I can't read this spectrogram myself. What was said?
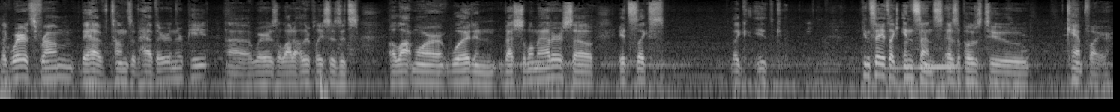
like where it's from. They have tons of heather in their peat, uh, whereas a lot of other places it's a lot more wood and vegetable matter. So it's like like it. You can say it's like incense as opposed to campfire.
